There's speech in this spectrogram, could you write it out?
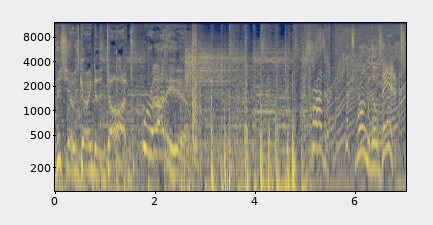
This show's going to the dogs. We're out of here. Brother, what's wrong with those ants?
